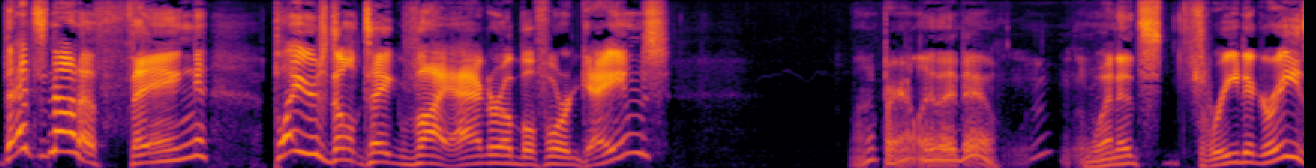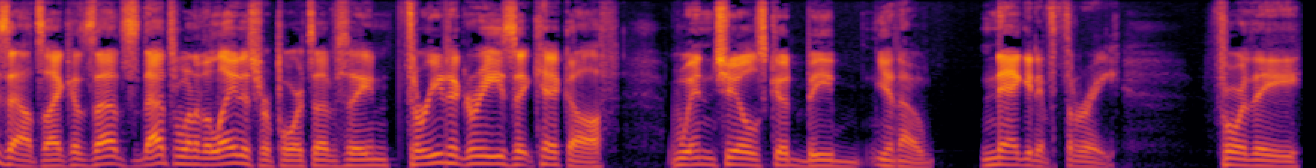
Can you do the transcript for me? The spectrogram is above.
"That's not a thing. Players don't take Viagra before games." Well, apparently they do. When it's three degrees outside, because that's that's one of the latest reports I've seen. Three degrees at kickoff. Wind chills could be, you know, negative three for the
